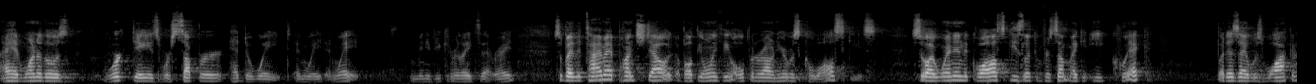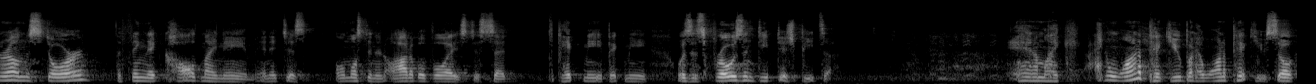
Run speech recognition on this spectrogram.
I had one of those work days where supper had to wait and wait and wait. Many of you can relate to that, right? So by the time I punched out, about the only thing open around here was Kowalski's. So I went into Kowalski's looking for something I could eat quick. But as I was walking around the store, the thing that called my name, and it just almost in an audible voice just said, pick me, pick me, was this frozen deep dish pizza. And I'm like, I don't want to pick you, but I want to pick you. So,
